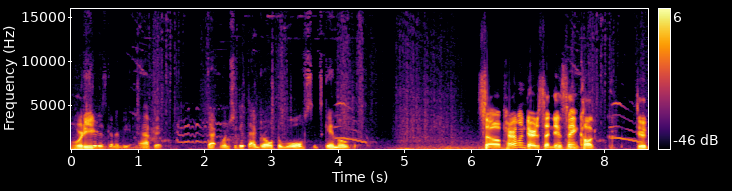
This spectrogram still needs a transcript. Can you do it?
What do Shit you... is gonna be epic. That once you get that girl with the wolves, it's game over. So, apparently there's a new thing called... Dude,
